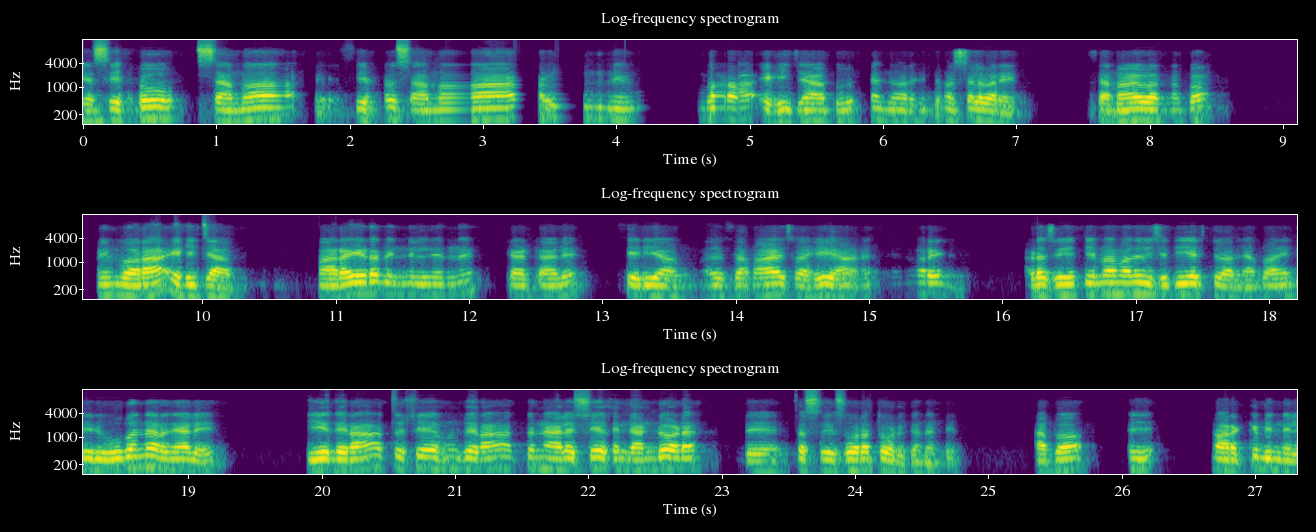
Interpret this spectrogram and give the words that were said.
യസിഹു സമാ യസിഹു സമാഉ വറാഇ ഹിജാബ് എന്ന് പറഞ്ഞിട്ട് മസല പറയുന്നു. സമാ പറഞ്ഞപ്പോ വറ ഹിജാബ് മറയുടെ പിന്നിൽ നിന്ന് കേട്ടാൽ ശരിയാകും അത് സമാ സഹിയാണ് എന്ന് പറയുന്നു. അവിടെ സുഹൃത്തിമാം അത് വിശദീകരിച്ച് പറഞ്ഞു. അപ്പൊ അതിന്റെ രൂപം എന്ന് പറഞ്ഞാൽ ഈ ഖിറാത്ത് ഷേഖും ഖിറാത്തും അല ഷേഖും രണ്ടും അവിടെ ഇത് തസ്വീ സൂറത്ത് കൊടുക്കുന്നുണ്ട്. അപ്പോ മറക്ക് പിന്നിൽ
